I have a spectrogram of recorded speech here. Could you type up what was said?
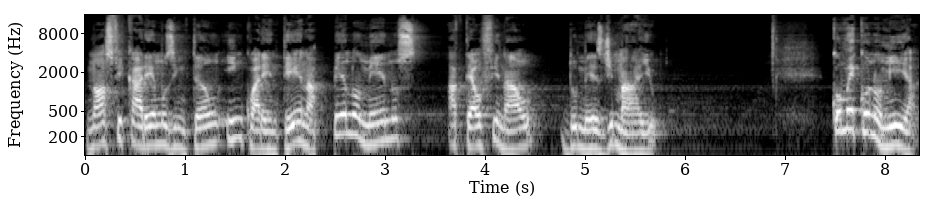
nós ficaremos então em quarentena pelo menos até o final do mês de maio. Como a economia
